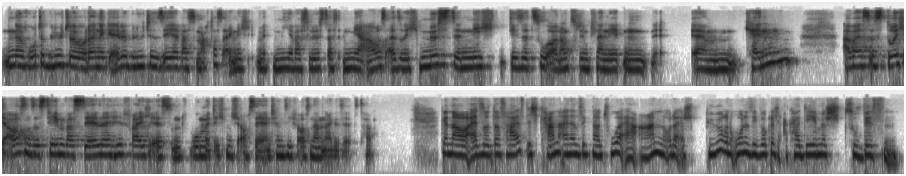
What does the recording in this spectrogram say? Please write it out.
eine rote Blüte oder eine gelbe Blüte sehe, was macht das eigentlich mit mir? Was löst das in mir aus? Also ich müsste nicht diese Zuordnung zu den Planeten ähm, kennen. Aber es ist durchaus ein System, was sehr, sehr hilfreich ist und womit ich mich auch sehr intensiv auseinandergesetzt habe. Genau, also das heißt, ich kann eine Signatur erahnen oder erspüren, ohne sie wirklich akademisch zu wissen.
